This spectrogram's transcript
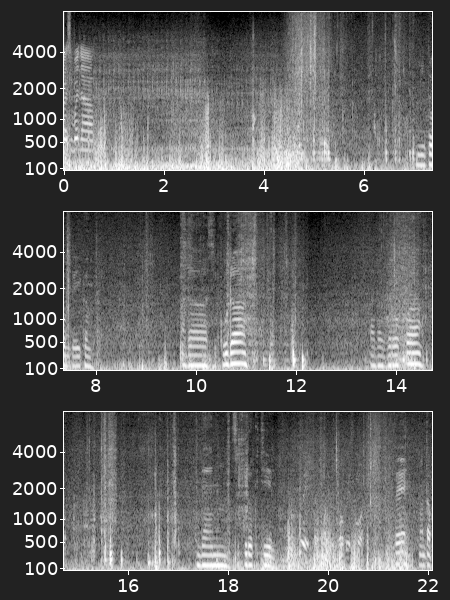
Kasih banyak. Ini tuh kayak ikan. Ada si kuda, ada goropa, dan si kuda kecil. Oke, mantap.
